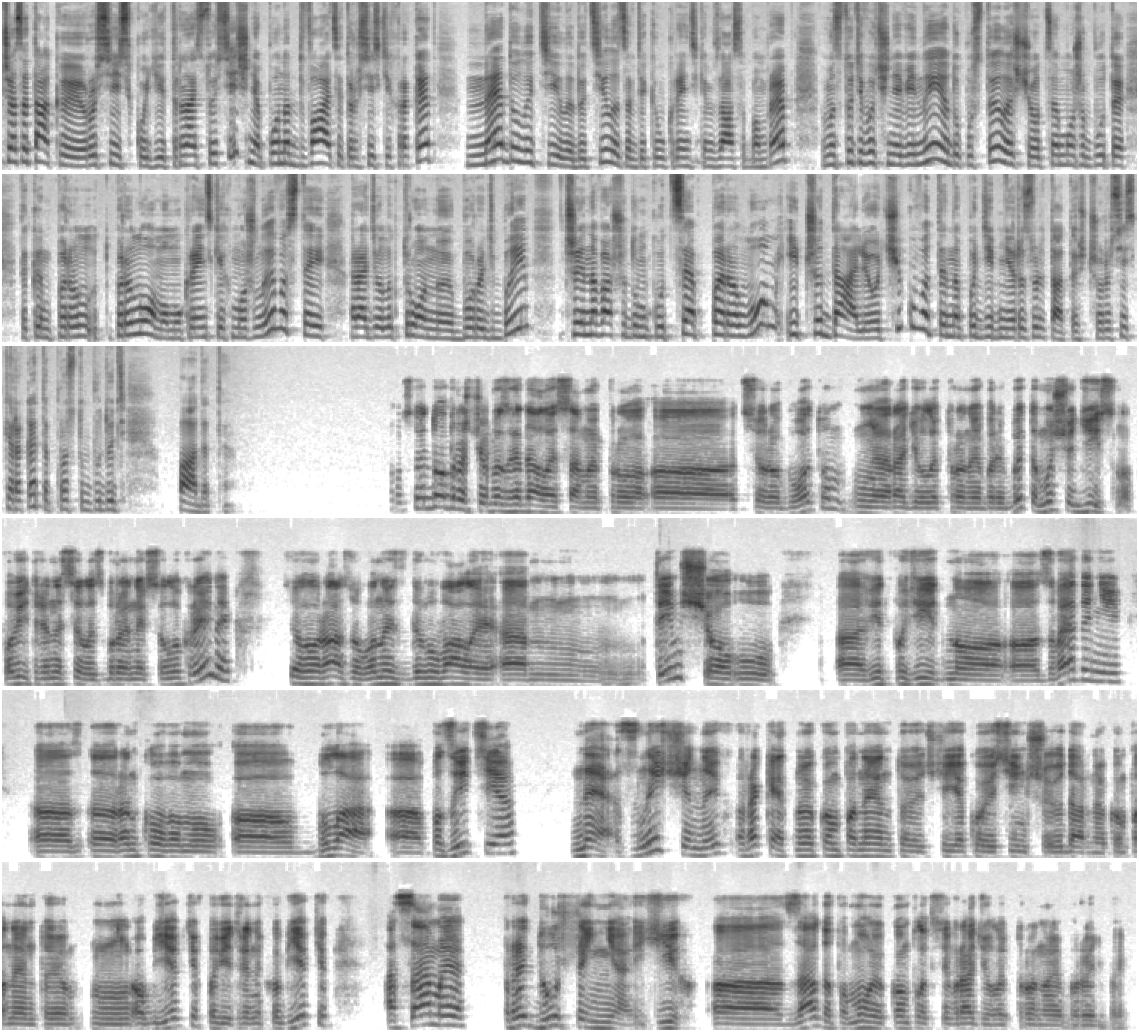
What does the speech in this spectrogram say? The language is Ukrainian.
Під час атаки російської 13 січня понад 20 російських ракет не долетіли до цілей завдяки українським засобам РЕП. В інституті вивчення війни допустили, що це може бути таким перел- переломом українських можливостей радіоелектронної боротьби. Чи на вашу думку це перелом, і чи далі очікувати на подібні результати, що російські ракети просто будуть падати? Ну, Це добре, що ви згадали саме про е, цю роботу радіоелектронної боротьби, тому що дійсно повітряні сили збройних сил України цього разу вони здивували ем, тим, що у е, відповідно е, зведенні е, е, ранковому е, була е, позиція не знищених ракетною компонентою чи якоюсь іншою ударною компонентою об'єктів, повітряних об'єктів, а саме придушення їх е, за допомогою комплексів радіоелектронної боротьби.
